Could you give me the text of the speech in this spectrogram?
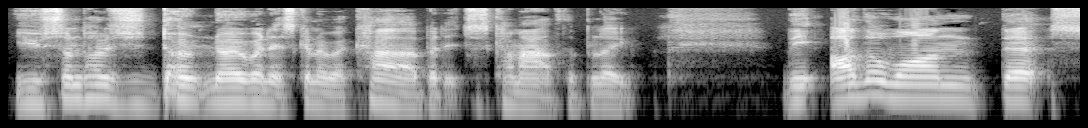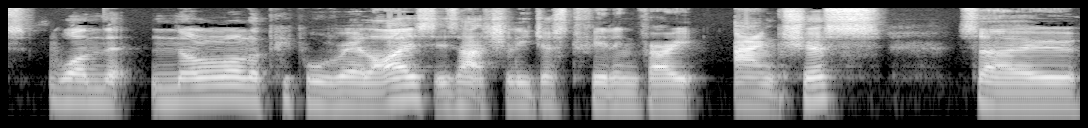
you sometimes just don't know when it's going to occur but it just come out of the blue. The other one that's one that not a lot of people realize is actually just feeling very anxious. So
